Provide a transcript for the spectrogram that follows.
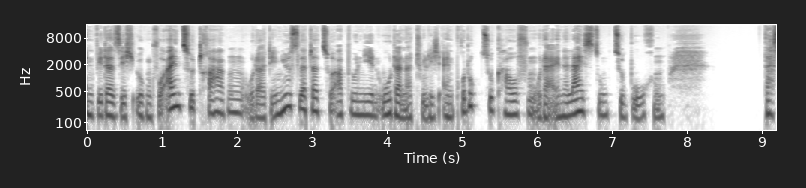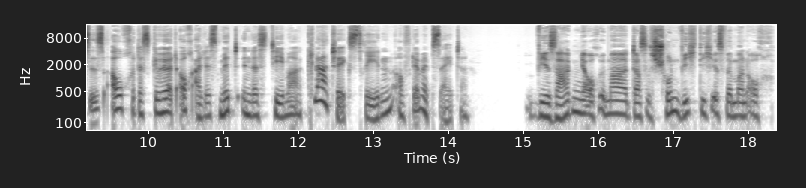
entweder sich irgendwo einzutragen oder den Newsletter zu abonnieren oder natürlich ein Produkt zu kaufen oder eine Leistung zu buchen. Das ist auch, das gehört auch alles mit in das Thema Klartextreden auf der Webseite. Wir sagen ja auch immer, dass es schon wichtig ist, wenn man auch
